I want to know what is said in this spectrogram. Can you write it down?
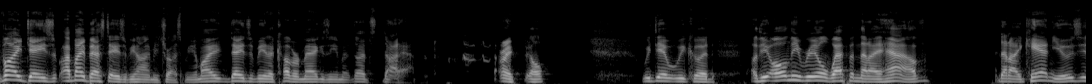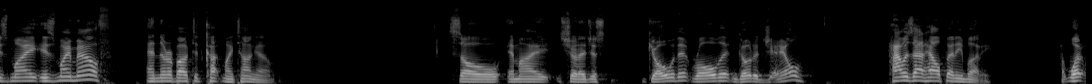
my days my best days are behind me. Trust me. My days of being a cover magazine. That's not happening. All right, Phil. We did what we could. Uh, The only real weapon that I have that I can use is my is my mouth, and they're about to cut my tongue out. So, am I? Should I just go with it, roll with it, and go to jail? How does that help anybody? What?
